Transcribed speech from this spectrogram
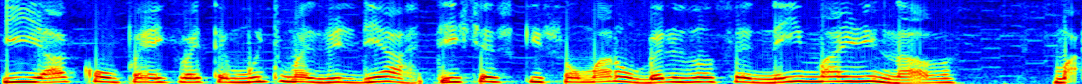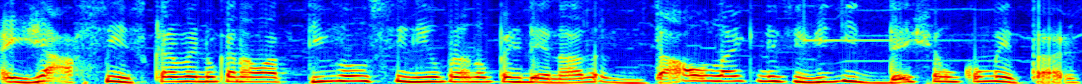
E acompanha que vai ter muito mais vídeo de artistas que são marombeiros, você nem imaginava. Mas já se inscreve no canal, ativa o sininho para não perder nada, dá o like nesse vídeo e deixa um comentário.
